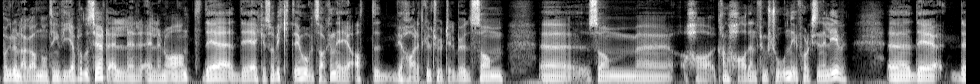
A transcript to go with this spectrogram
på grunnlag av noen ting vi har produsert eller, eller noe annet, det, det, er ikke så viktig. Hovedsaken er at vi har et kulturtilbud som, uh, som ha, kan ha den funksjonen i folk sine liv. Det, det,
